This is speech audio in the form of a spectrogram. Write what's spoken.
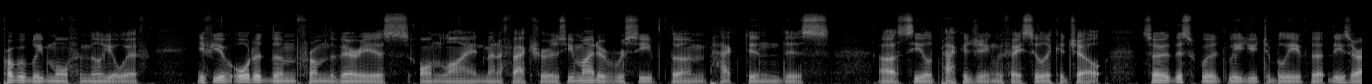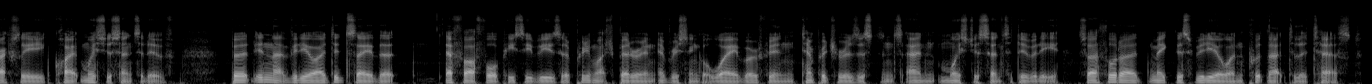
probably more familiar with? If you've ordered them from the various online manufacturers you might have received them packed in this uh, sealed packaging with a silica gel. So this would lead you to believe that these are actually quite moisture sensitive. But in that video I did say that FR4 PCBs are pretty much better in every single way, both in temperature resistance and moisture sensitivity. So I thought I'd make this video and put that to the test.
